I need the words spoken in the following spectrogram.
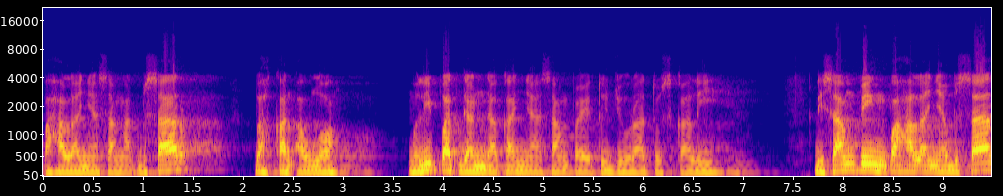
pahalanya sangat besar, bahkan Allah melipat gandakannya sampai 700 kali. Di samping pahalanya besar,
